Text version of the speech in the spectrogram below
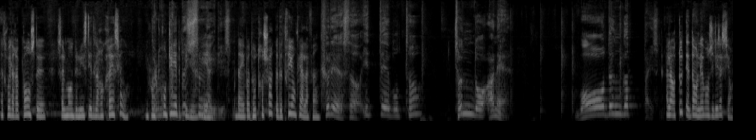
à trouver la réponse seulement de l'unité de la recréation. Il faut continuer de prier. Vous n'avez pas d'autre choix que de triompher à la fin. Alors tout est dans l'évangélisation.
